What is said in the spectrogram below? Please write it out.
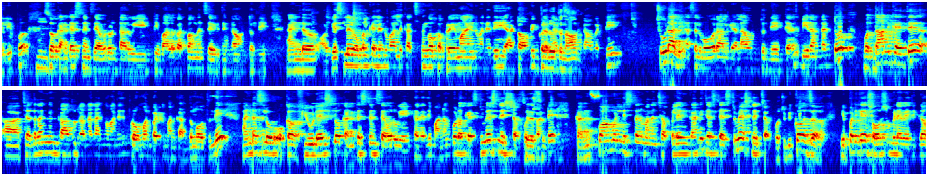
దిలీప్ సో కంటెస్టెంట్స్ ఎవరు ఉంటారు ఏంటి? వాళ్ళ పెర్ఫార్మెన్స్ ఏ విధంగా ఉంటుంది? అండ్ ఆబ్వియస్లీ లోపలికి వెళ్ళిన వాళ్ళు ఖచ్చితంగా ఒక ప్రేమాయణం అనేది ఆ టాపిక్ జరుగుతుంది, అవును. కాబట్టి చూడాలి అసలు ఓవరాల్గా ఎలా ఉంటుంది ఏంటి అనేది. మీరు అన్నట్టు మొత్తానికైతే చదరంగం కాదు రణరంగం అనేది ప్రోమోని బట్టి మనకు అర్థమవుతుంది. అండ్ అసలు ఒక ఫ్యూ డేస్లో కంటెస్టెంట్స్ ఎవరు ఏంటి అనేది మనం కూడా ఒక ఎస్టిమేషన్ ఇచ్చి చెప్పొచ్చు. Yes. అంటే కన్ఫర్మ్డ్ లిస్ట్ అని మనం చెప్పలేం కానీ జస్ట్ ఎస్టిమేషన్ ఇచ్చి చెప్పొచ్చు. బికాజ్ ఇప్పటికే సోషల్ మీడియా వేదికగా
